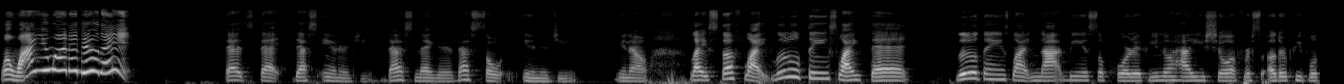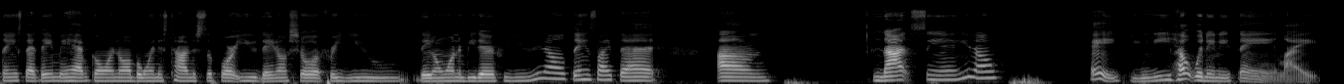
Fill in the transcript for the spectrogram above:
well why you want to do that? That's that that's energy. That's negative. That's so energy you know? Like stuff like little things like that little things like not being supportive. You know how you show up for other people things that they may have going on but when it's time to support you they don't show up for you. They don't want to be there for you you know things like that. Um not saying, you know, hey, do you need help with anything? Like,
